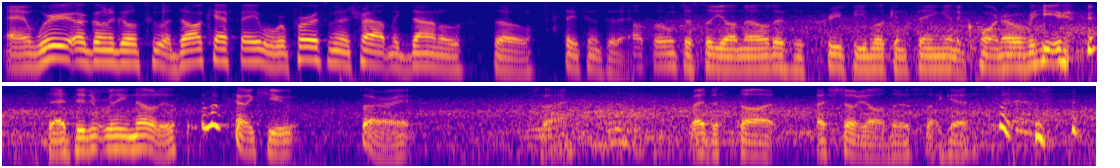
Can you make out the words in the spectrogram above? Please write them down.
And we are going to go to a dog cafe, but we're first we're going to try out McDonald's. So stay tuned to that. Also, just so y'all know, there's this creepy looking thing in the corner over here that I didn't really notice. It looks kind of cute. It's all right. It's fine. But I just thought I'd show y'all this. I guess.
